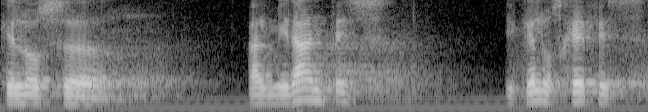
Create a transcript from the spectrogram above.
que los eh, almirantes y que los jefes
